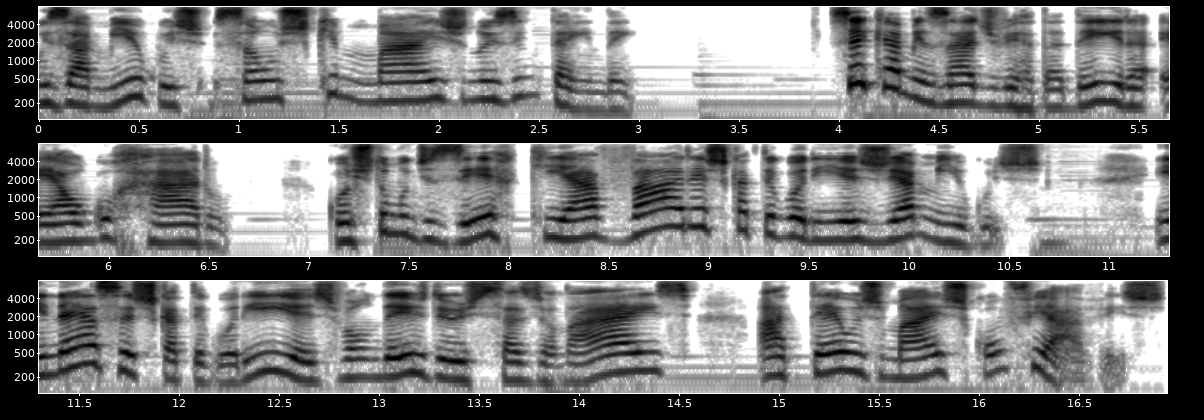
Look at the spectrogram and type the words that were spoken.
os amigos são os que mais nos entendem. Sei que a amizade verdadeira é algo raro. Costumo dizer que há várias categorias de amigos. E nessas categorias vão desde os sazonais até os mais confiáveis.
